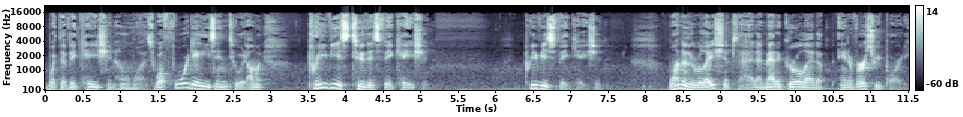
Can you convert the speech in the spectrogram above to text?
what the vacation home was. Well, four days into it, I'm previous to this vacation, previous vacation, one of the relationships I had, I met a girl at an anniversary party,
